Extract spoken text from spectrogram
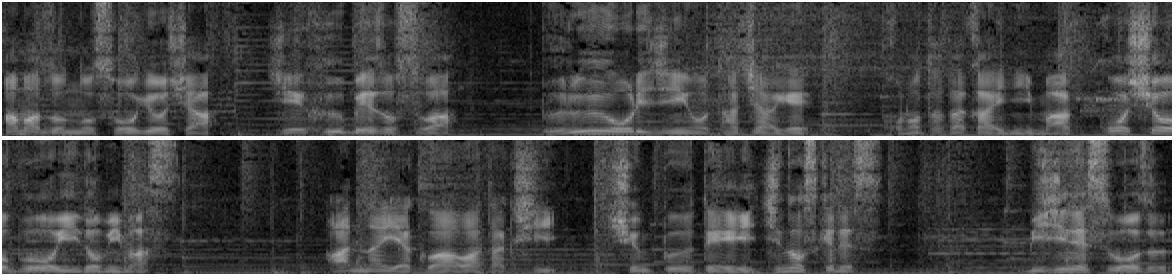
アマゾンの創業者ジェフ・ベゾスはブルーオリジンを立ち上げこの戦いに真っ向勝負を挑みます。案内役は私春風亭一之輔です。ビジネスウォーズ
